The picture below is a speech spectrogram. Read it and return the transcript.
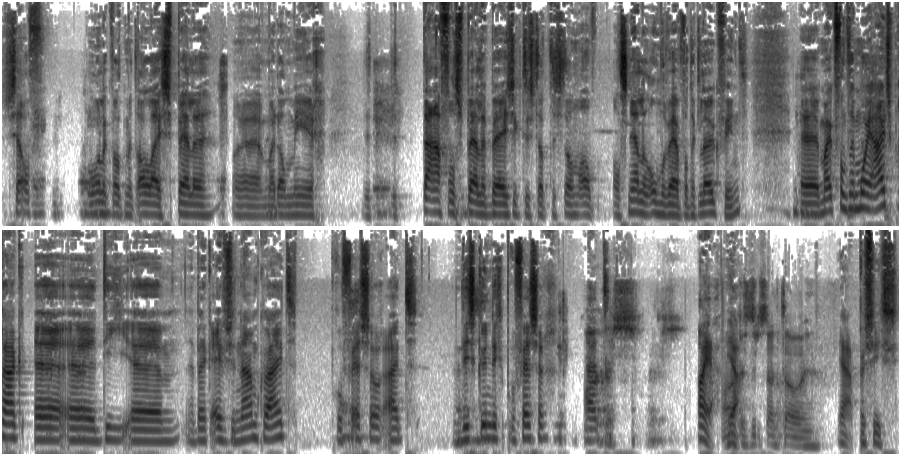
zelf behoorlijk wat met allerlei spellen, maar dan meer de, de tafelspellen bezig. Dus dat is dan al, al snel een onderwerp wat ik leuk vind. Eh, maar ik vond het een mooie uitspraak. eh, eh, die, eh, dan ben ik even zijn naam kwijt. Professor uit, wiskundige professor. Marcus. Oh ja, ja. Marcus. Ja, precies.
